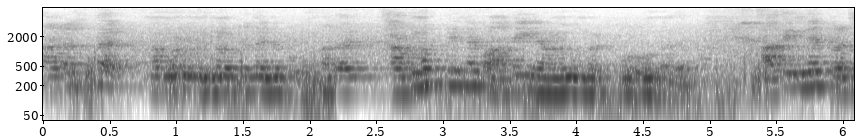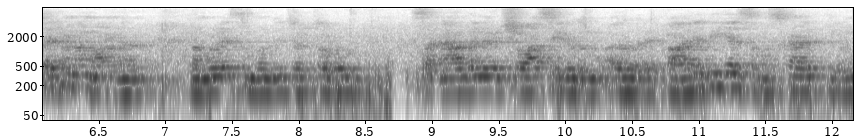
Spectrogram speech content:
തകർത്ത് നമ്മൾ മുന്നോട്ട് തന്നെ പോകും. അത് ധർമ്മത്തിന്റെ പാതയിലാണ് നമ്മൾ പോകുന്നത്. അതിന്റെ പ്രചരണമാണ് നമ്മളെ സംബന്ധിച്ചിടത്തോളം സനാതന വിശ്വാസികളും അതുപോലെ ഭാരതീയ സംസ്കാരത്തിലും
